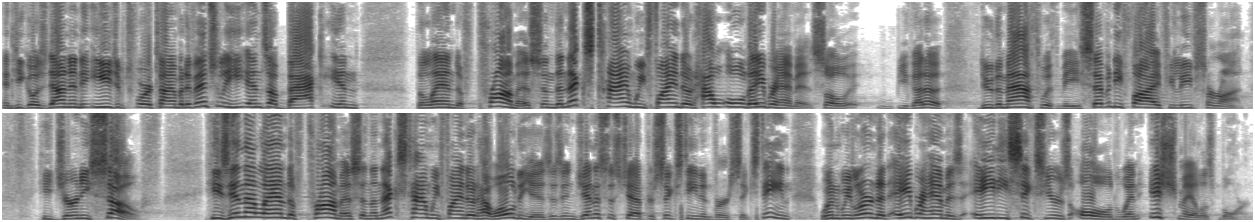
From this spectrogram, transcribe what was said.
and he goes down into Egypt for a time, but eventually he ends up back in the land of promise. And the next time we find out how old Abraham is, so you got to do the math with me. 75, he leaves Haran. He journeys south. He's in that land of promise, and the next time we find out how old he is is in Genesis chapter 16 and verse 16, when we learn that Abraham is 86 years old when Ishmael is born.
